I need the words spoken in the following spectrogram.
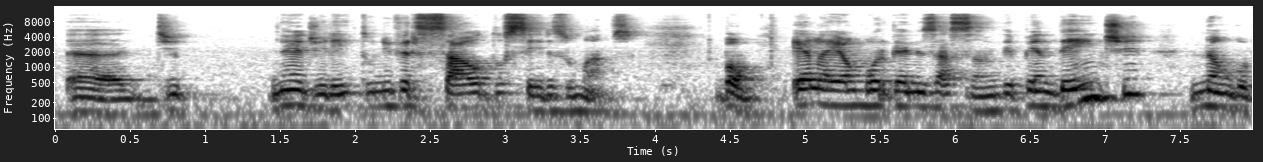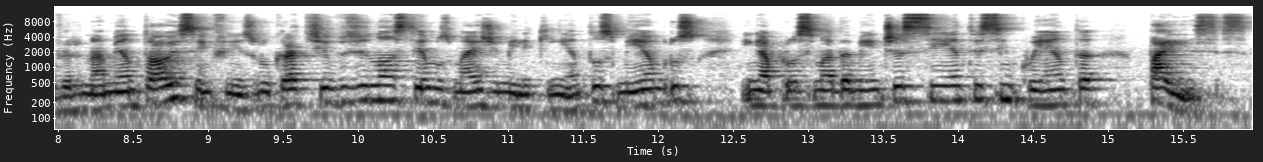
uh, de, né, direito universal dos seres humanos. Bom, ela é uma organização independente, não governamental e sem fins lucrativos e nós temos mais de 1.500 membros em aproximadamente 150 países.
